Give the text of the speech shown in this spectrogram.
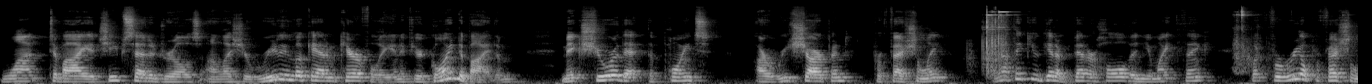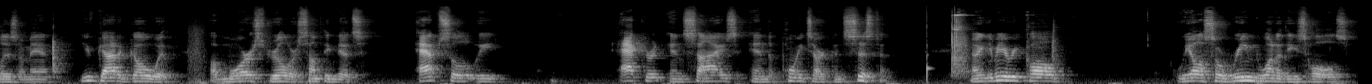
want to buy a cheap set of drills unless you really look at them carefully. And if you're going to buy them, make sure that the points are resharpened professionally. And I think you get a better hole than you might think. But for real professionalism, man, you've got to go with a Morse drill or something that's absolutely accurate in size and the points are consistent. Now you may recall we also reamed one of these holes.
